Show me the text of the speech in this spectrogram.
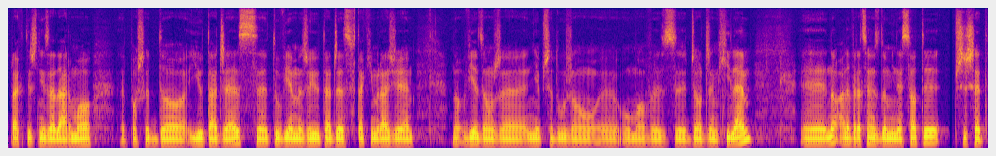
praktycznie za darmo poszedł do Utah Jazz. Tu wiemy, że Utah Jazz w takim razie no, wiedzą, że nie przedłużą e, umowy z George'em Hillem. E, no ale wracając do Minnesoty, przyszedł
